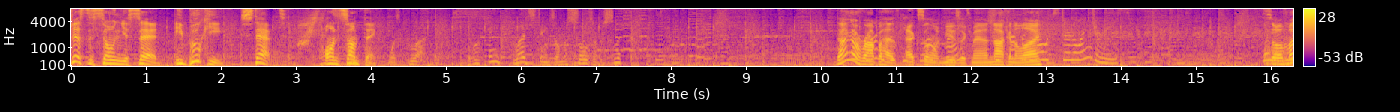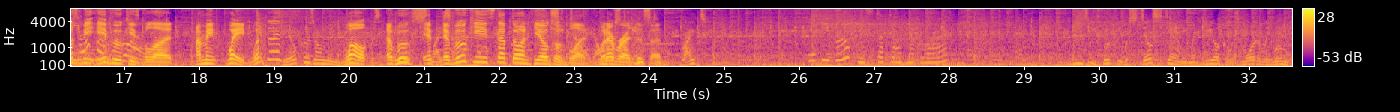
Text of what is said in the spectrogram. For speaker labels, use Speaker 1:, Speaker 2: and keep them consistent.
Speaker 1: Just as Sonia said, Ibuki stepped on something.
Speaker 2: Was blood. There were faint blood stains on the soles of her slippers.
Speaker 1: Danganronpa has excellent music, man. Not gonna lie.
Speaker 3: No external injuries.
Speaker 1: So it must be Ibuki's blood. I mean, wait, what did I?
Speaker 2: Only
Speaker 1: Well,
Speaker 2: was
Speaker 1: Ibu-
Speaker 2: able to
Speaker 1: if
Speaker 2: slice out
Speaker 1: Ibuki stepped on
Speaker 2: And
Speaker 1: Hiyoko's blood, whatever I just said.
Speaker 2: Right?
Speaker 3: If Ibuki stepped on her blood,
Speaker 2: It means Ibuki was still standing when Hiyoko was mortally wounded.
